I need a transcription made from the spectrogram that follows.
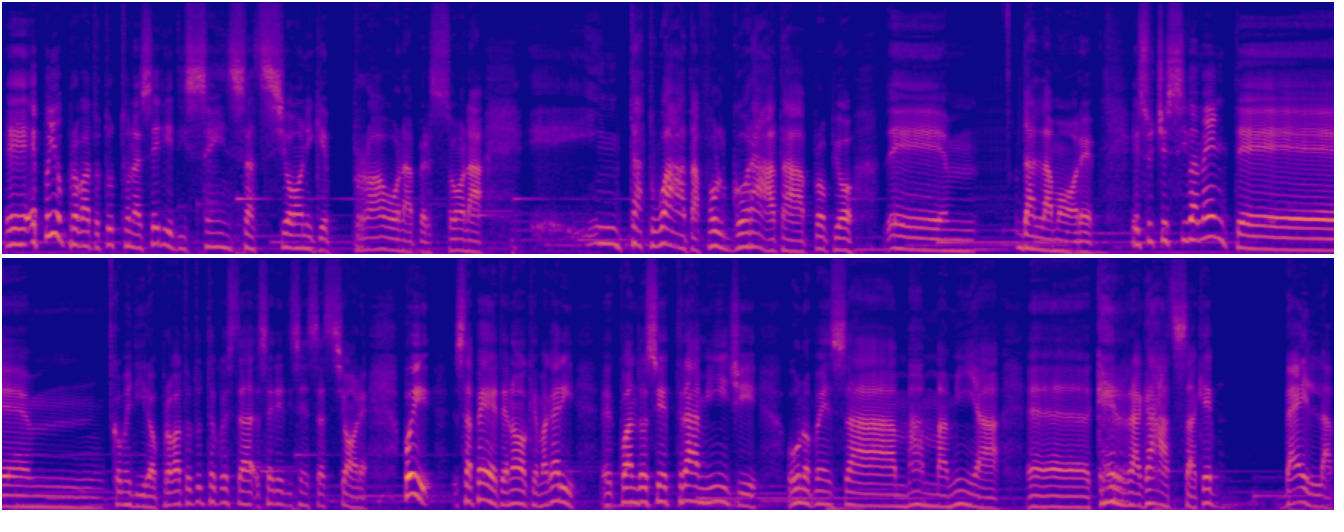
E, e, poi ho provato tutta una serie di sensazioni che prova una persona eh, intatuata, folgorata proprio. Eh, dall'amore. E successivamente mm, come dire ho provato tutta questa serie di sensazioni. Poi sapete no che magari eh, quando si è tra amici uno pensa mamma mia eh, che ragazza che bella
